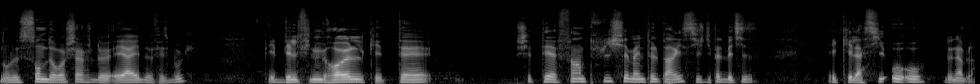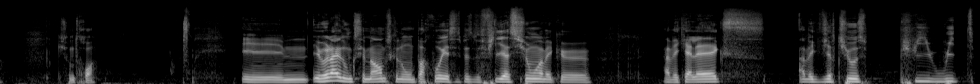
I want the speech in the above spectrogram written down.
dans le centre de recherche de AI de Facebook. Et Delphine Groll, qui était chez TF1, puis chez Mindful Paris, si je dis pas de bêtises, et qui est la COO de Nabla, qui sont trois. Et, voilà, donc c'est marrant parce que dans mon parcours, il y a cette espèce de filiation avec, avec Alex, avec Virtuose, puis 8,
